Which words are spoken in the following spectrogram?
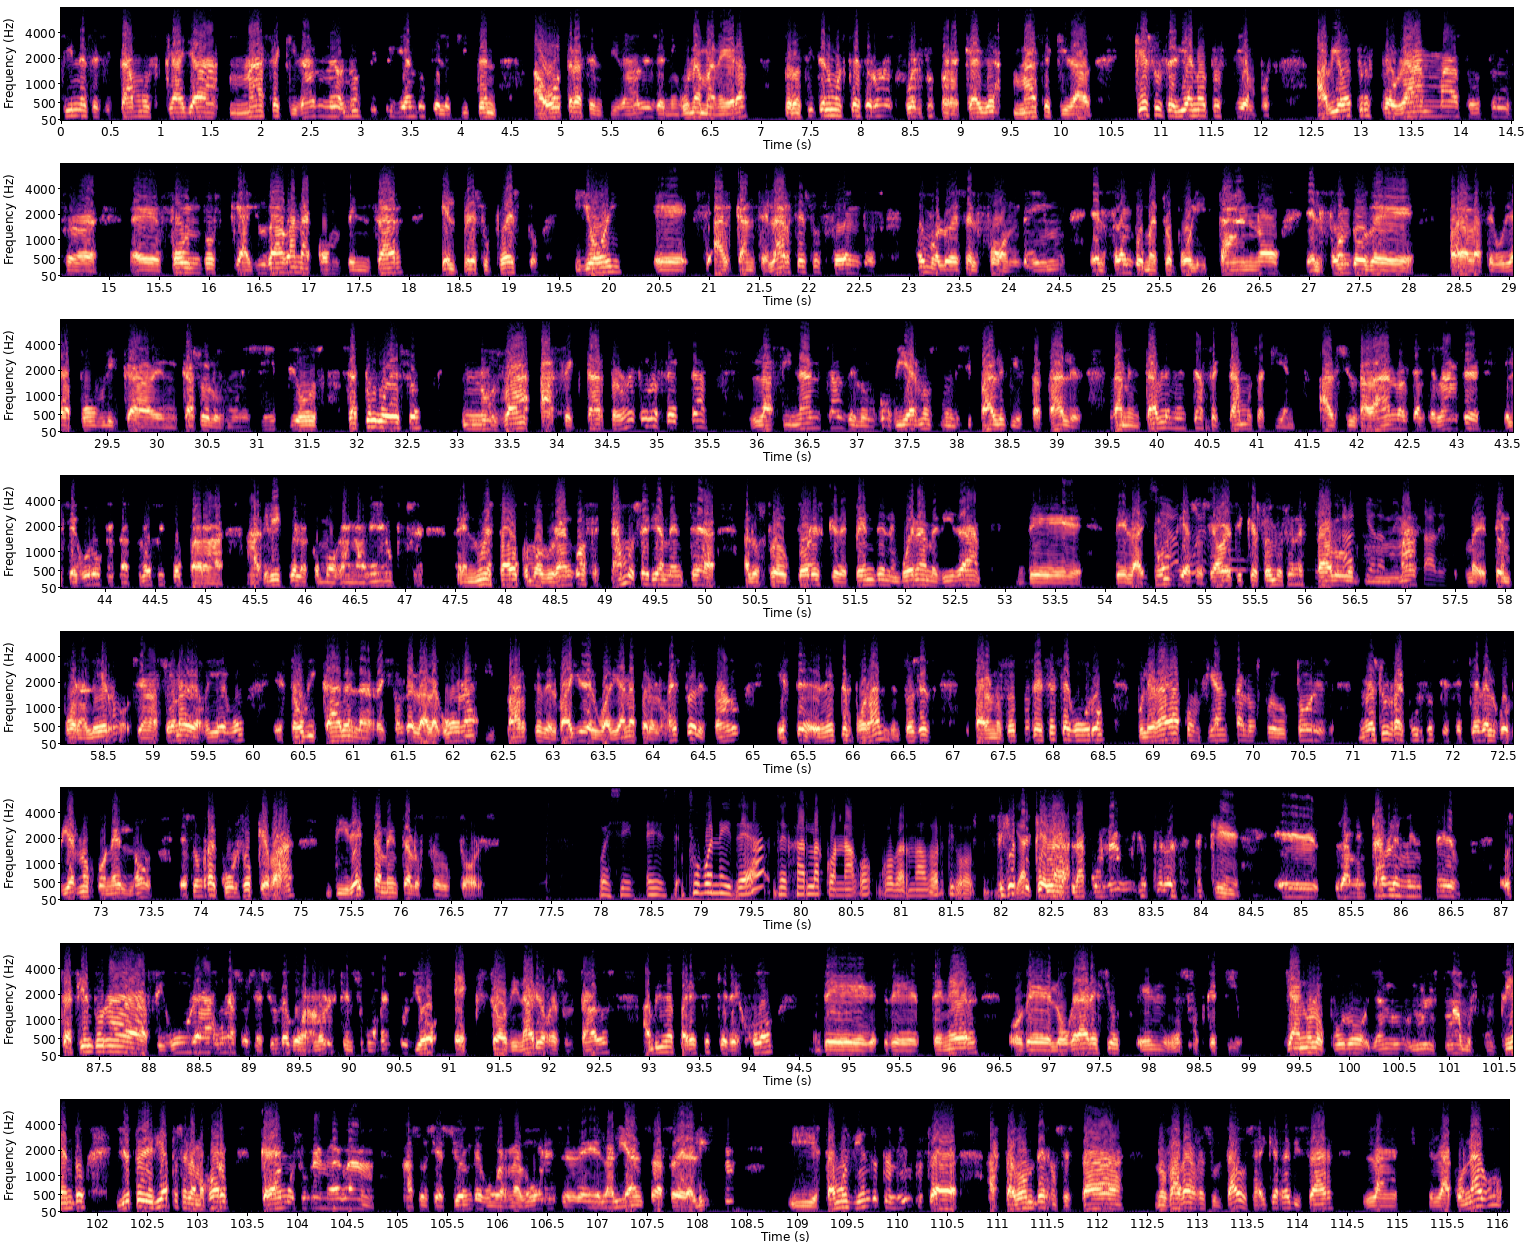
sí necesitamos que haya más equidad. No, estoy pidiendo que le quiten a otras entidades de ninguna manera, pero sí tenemos que hacer un esfuerzo para que haya más equidad. ¿Qué sucedía en otros tiempos? Había otros programas, otros eh, eh, fondos que ayudaban a compensar el presupuesto y hoy eh, al cancelarse esos fondos, como lo es el FONDEM, el Fondo Metropolitano, el Fondo de para la Seguridad Pública en el caso de los municipios, o sea, todo eso nos va a afectar, pero no solo afecta las finanzas de los gobiernos municipales y estatales. Lamentablemente afectamos a quién? Al ciudadano, al cancelarse el seguro catastrófico para agrícola como ganadero, pues, en un estado como Durango afectamos seriamente a, a los productores que dependen en buena medida de, de la industria asociada, así que somos un estado más temporalero, o sea, la zona de riego está ubicada en la región de la laguna y parte del valle del Guadiana, pero el resto del estado este es temporal, entonces para nosotros ese seguro pues le da la confianza a los productores, no es un recurso que se queda el gobierno con él, no, es un recurso que va directamente a los productores. Pues sí, este, fue buena idea dejarla con Ago, gobernador. Digo, Fíjate que la, la Conago, yo quiero decirte que eh, lamentablemente, o sea, siendo una figura, una asociación de gobernadores que en su momento dio extraordinarios resultados, a mí me parece que dejó de, tener o de lograr ese, ese objetivo. Ya no lo pudo, ya no, no, lo estábamos cumpliendo. Yo te diría, pues a lo mejor creamos una nueva asociación de gobernadores de la Alianza Federalista y estamos viendo también pues hasta dónde nos está nos va a dar resultados. Hay que revisar la la Conago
